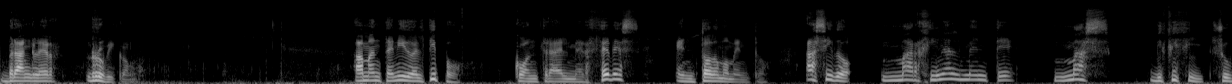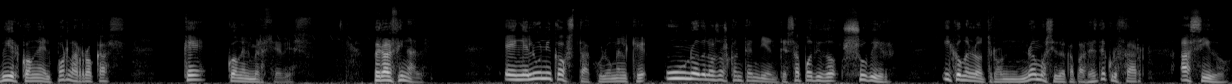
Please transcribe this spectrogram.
Wrangler Rubicon. Ha mantenido el tipo contra el Mercedes en todo momento. Ha sido marginalmente más difícil subir con él por las rocas que con el Mercedes. Pero al final, en el único obstáculo en el que uno de los dos contendientes ha podido subir y con el otro no hemos sido capaces de cruzar, ha sido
